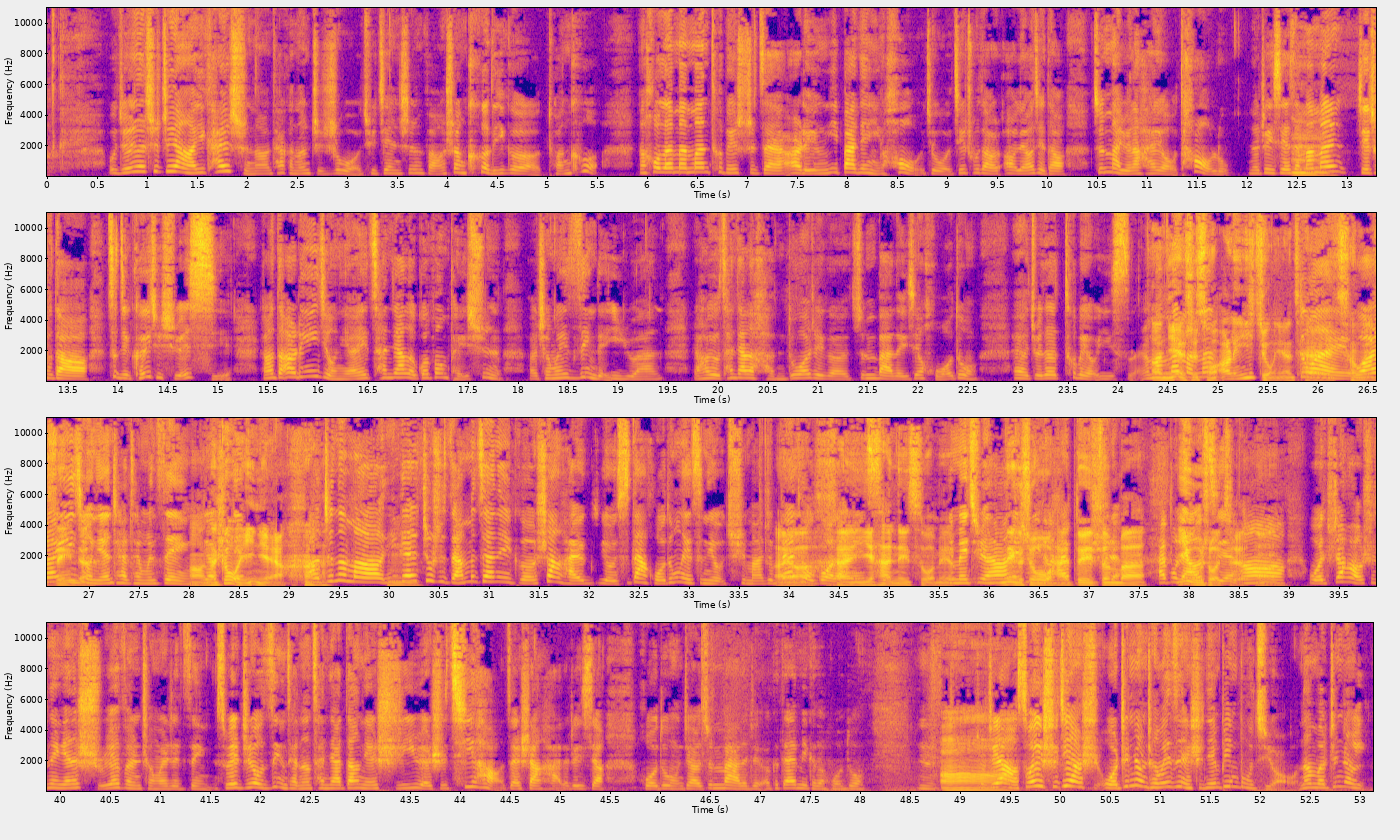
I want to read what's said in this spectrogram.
我觉得是这样啊，一开始呢，他可能只是我去健身房上课的一个团课，那后来慢慢，特别是在二零一八年以后，就我接触到哦，了解到尊巴原来还有套路，那这些才慢慢接触到自己可以去学习，然后到二零一九年参加了官方培训，呃，成为 Zin 的一员，然后又参加了很多这个尊巴的一些活动，哎呀，觉得特别有意思。然后啊，慢你也是从二零一九年才对我二零一九年才成为 Zin 啊，那跟我一年啊。啊，真的吗？应该就是咱们在那个上海有一次大活动那次，你有去吗？就 battle 过来、很遗憾，。那次我没有。你没那个时候我还对真尊巴还不一无了解所知啊、嗯我正好是那年的十月份成为这 Zing，所以只有 Zing 才能参加当年十一月十七号在上海的这项活动，叫尊巴的这个 academic 的活动。嗯，啊，就这样。所以实际上是我真正成为 Zing 时间并不久，那么真正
